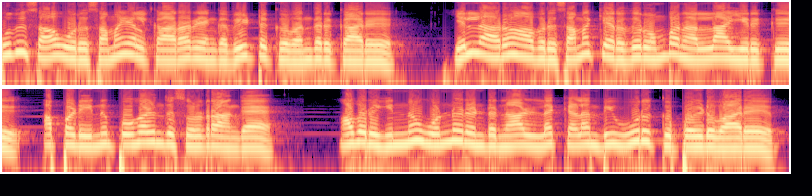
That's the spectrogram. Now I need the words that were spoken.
புதுசா ஒரு சமையல்காரர் எங்க வீட்டுக்கு வந்திருக்காரு. எல்லாரும் அவரு சமைக்கிறது ரொம்ப நல்லா இருக்கு அப்படின்னு புகழ்ந்து சொல்றாங்க. அவரு இன்னும் ஒன்னு ரெண்டு நாள்ல கிளம்பி ஊருக்கு போயிடுவாரு.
